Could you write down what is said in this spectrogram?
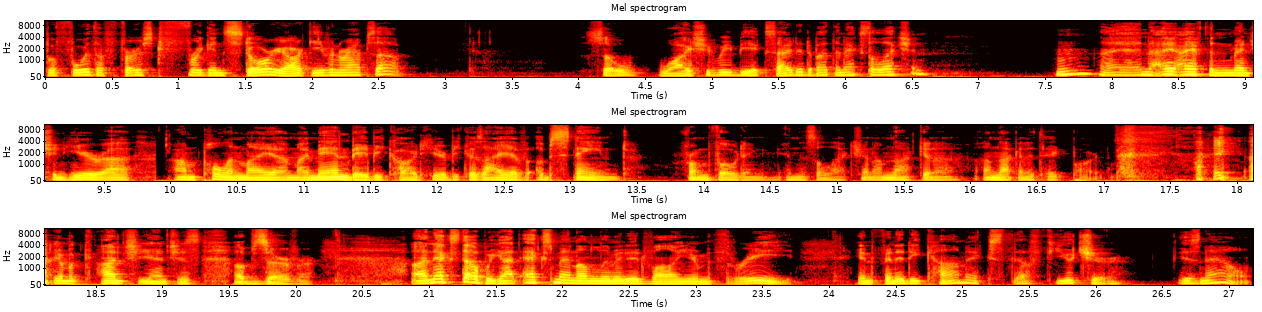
before the first friggin' story arc even wraps up. So why should we be excited about the next election? Hmm? And I, I have to mention here, uh, I'm pulling my uh, my man baby card here because I have abstained from voting in this election. I'm not gonna I'm not gonna take part. I, I, am a conscientious observer. Uh, next up, we got X Men Unlimited Volume Three, Infinity Comics. The future is now,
